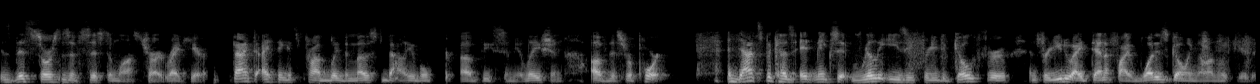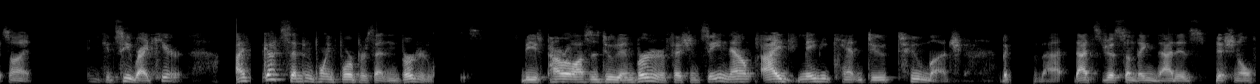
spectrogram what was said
is this sources of system loss chart right here. In fact, I think it's probably the most valuable part of the simulation of this report. And that's because it makes it really easy for you to go through and for you to identify what is going on with your design. And you can see right here, I've got 7.4% inverter losses. These power losses due to inverter efficiency, now I maybe can't do too much because that. That's just something that is additional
